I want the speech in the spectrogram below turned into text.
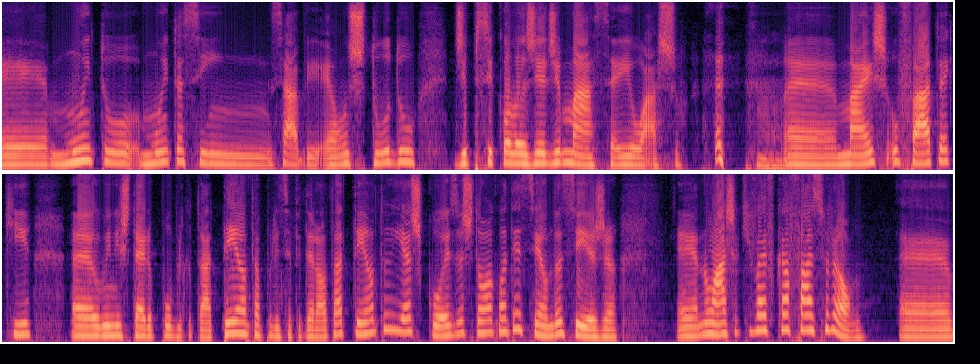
É muito, muito assim, sabe? É um estudo de psicologia de massa, eu acho. Uhum. É, mas o fato é que é, o Ministério Público está atento, a Polícia Federal está atento e as coisas estão acontecendo. Ou seja, é, não acha que vai ficar fácil, não. É,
